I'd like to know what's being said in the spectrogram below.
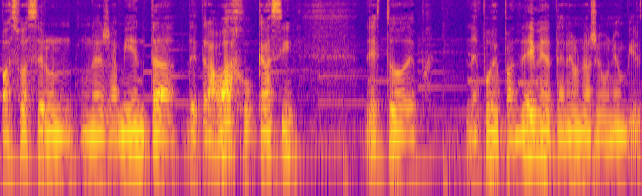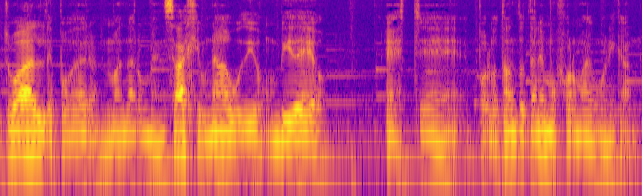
pasó a ser una herramienta de trabajo casi, de esto después de pandemia, de tener una reunión virtual, de poder mandar un mensaje, un audio, un video. Este, por lo tanto, tenemos forma de comunicarnos.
